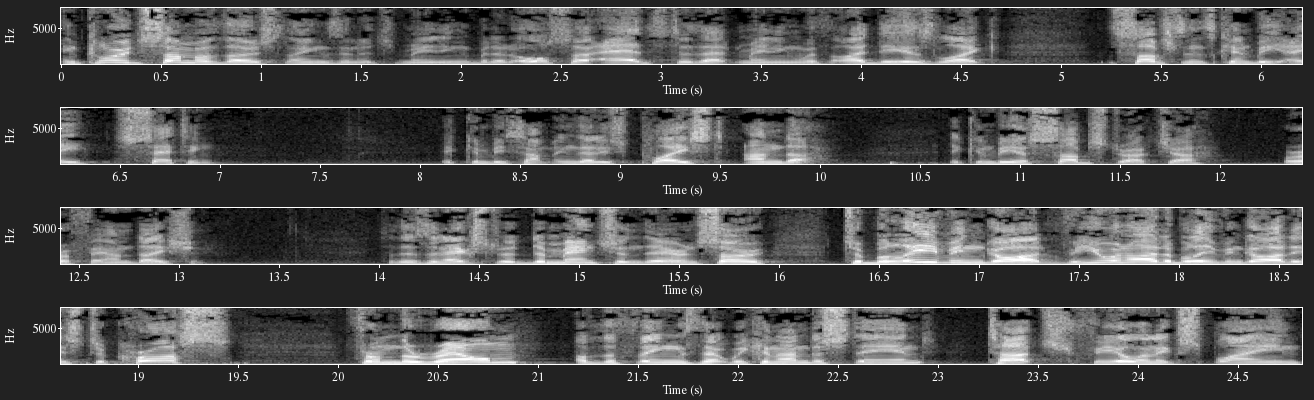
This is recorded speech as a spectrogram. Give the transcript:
includes some of those things in its meaning, but it also adds to that meaning with ideas like substance can be a setting, it can be something that is placed under, it can be a substructure or a foundation. So there's an extra dimension there. And so to believe in God, for you and I to believe in God, is to cross from the realm of the things that we can understand, touch, feel, and explain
